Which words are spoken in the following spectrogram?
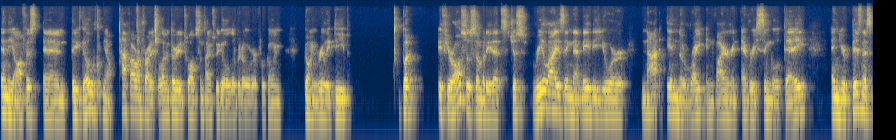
in the office and they go you know half hour on fridays 11 30 to 12 sometimes we go a little bit over if we're going going really deep. But if you're also somebody that's just realizing that maybe you're not in the right environment every single day and your business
